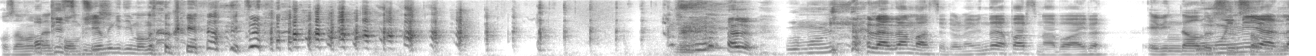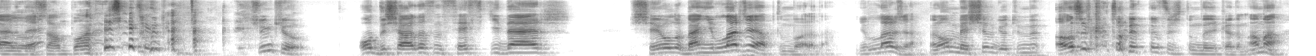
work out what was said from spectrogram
O zaman O ben komşuya mı gideyim amına koyayım? Hayır. Umumi yerlerden bahsediyorum. Evinde yaparsın abi o ayrı. Evinde alırsın Umumi sabununu, yerlerde. şampuan. Çünkü o dışarıdasın ses gider. Şey olur. Ben yıllarca yaptım bu arada. Yıllarca. Ben 15 yıl götümü Alaturka tuvalette sıçtım da yıkadım. Ama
